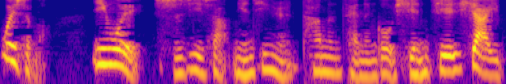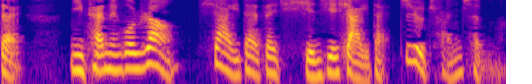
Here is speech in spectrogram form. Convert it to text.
为什么？因为实际上年轻人他们才能够衔接下一代，你才能够让下一代再衔接下一代，这就是传承嘛。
